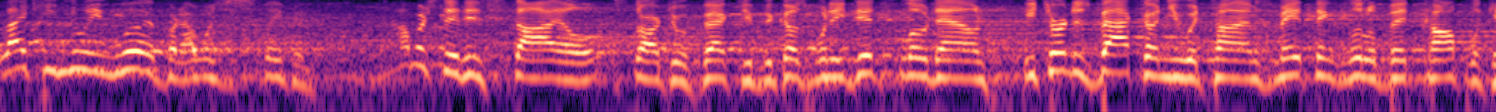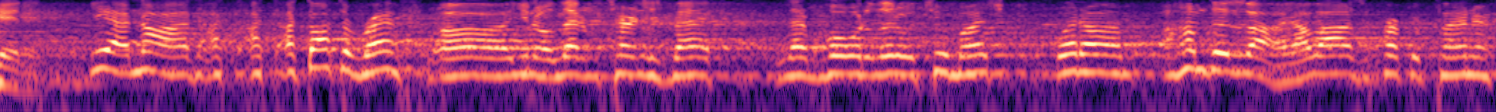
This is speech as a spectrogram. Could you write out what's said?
like he knew he would, but I was just sleeping. How much did his style start to affect you? Because when he did slow down, he turned his back on you at times, made things a little bit complicated. Yeah, no, I, I, I thought the ref, uh, you know, let him turn his back, let him hold a little too much. But um, alhamdulillah, Allah is a perfect planner.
